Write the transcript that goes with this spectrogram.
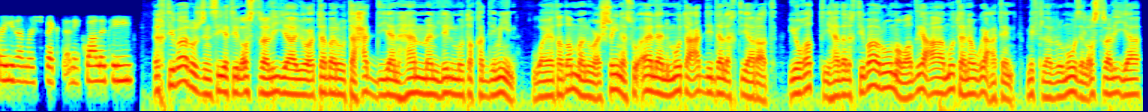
freedom, respect, and equality. اختبار الجنسية الأسترالية يعتبر تحديا هاما للمتقدمين ويتضمن عشرين سؤالا متعدد الاختيارات. يغطي هذا الاختبار مواضيع متنوعة مثل الرموز الأسترالية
